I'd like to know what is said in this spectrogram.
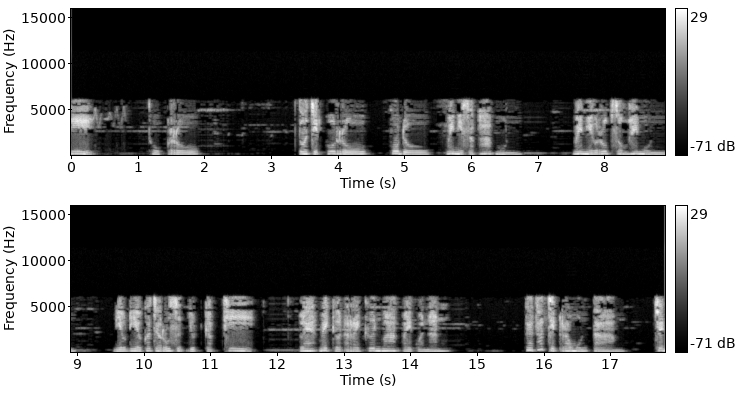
ที่ ถูกรู้ ตัวจิตผู้รู้ ผู้ดูไม่มีสภาพหมุน ไม่มีรูปทรงให้หมุน เดี๋ยวเดียวก็จะรู้สึกหยุดกับที่ และไม่เกิดอะไรขึ้นมากไปกว่านั้น แต่ถ้าจิตเราหมุนตาม เช่น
